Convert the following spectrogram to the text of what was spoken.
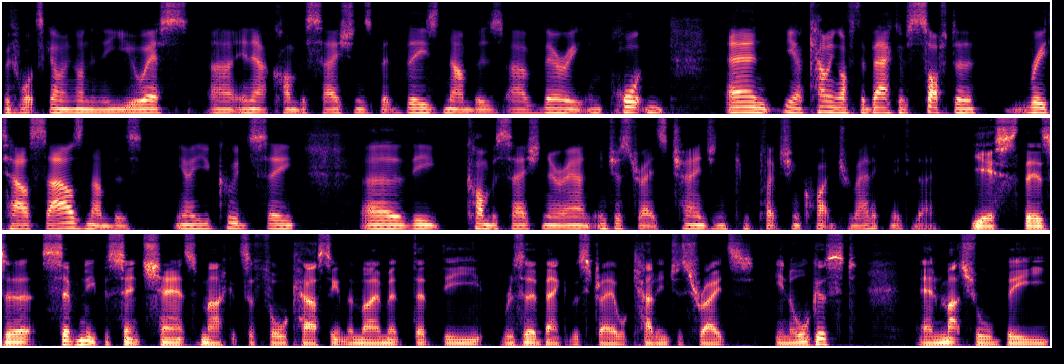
with what's going on in the US uh, in our conversations, but these numbers are very important. And you know, coming off the back of softer retail sales numbers, you know, you could see uh, the conversation around interest rates change in complexion quite dramatically today. Yes, there's a 70% chance markets are forecasting at the moment that the Reserve Bank of Australia will cut interest rates in August and much will be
